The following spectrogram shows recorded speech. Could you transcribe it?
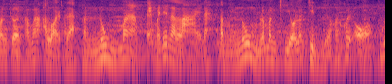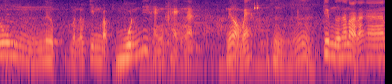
มันเกินคำว่าอร่อยไปแล้ว มันนุ่มมากแต่ไม่ได้ละลายนะ แต่มันนุ่มแล้วมันเคี้ยวแล้วกลิ่นเนื้อค่อย ๆ ออก นุ่มหนึบเหมือนเรากินแบบวุ้นที่แข็งๆอะนึกออกไหมจิ้มดูซะหน่อยละกัน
